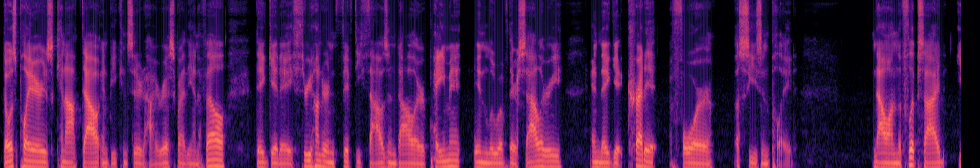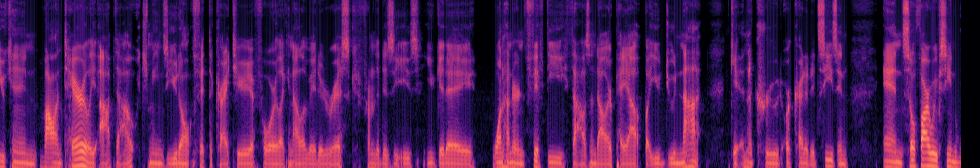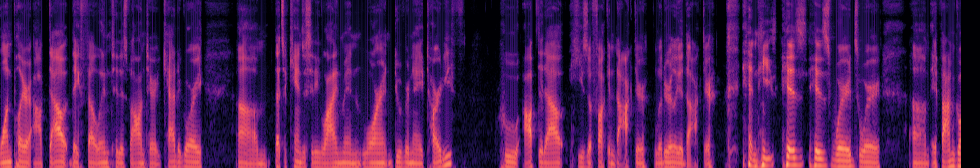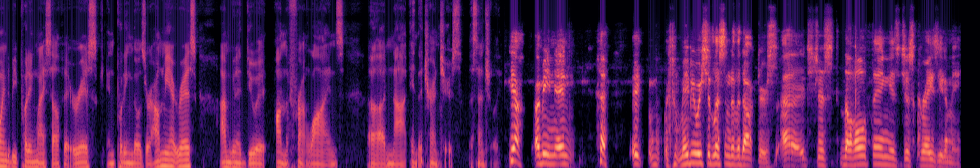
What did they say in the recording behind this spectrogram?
those players can opt out and be considered high risk by the nfl they get a $350,000 payment in lieu of their salary and they get credit for a season played. Now, on the flip side, you can voluntarily opt out, which means you don't fit the criteria for like an elevated risk from the disease. You get a $150,000 payout, but you do not get an accrued or credited season. And so far, we've seen one player opt out. They fell into this voluntary category. Um, that's a Kansas City lineman, Laurent Duvernay Tardif, who opted out. He's a fucking doctor, literally a doctor, and he his his words were, um, "If I'm going to be putting myself at risk and putting those around me at risk, I'm going to do it on the front lines, uh, not in the trenches." Essentially. Yeah, I mean, and it, maybe we should listen to the doctors. Uh, it's just the whole thing is just crazy to me.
